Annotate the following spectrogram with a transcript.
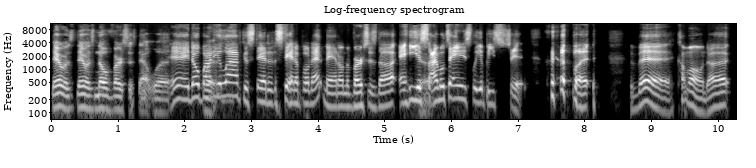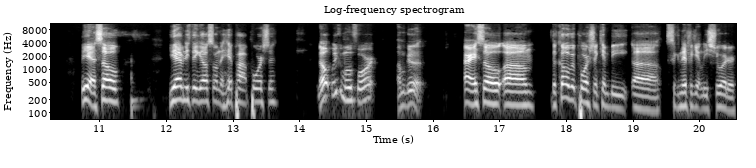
there was there was no Verzuz that would. Hey, nobody Right. alive could stand stand up on that man on the Verzuz, dog. And he is Yeah. simultaneously a piece of shit. but man, come on, dog. But yeah, so you have anything else on the hip hop portion? Nope, we can move forward. I'm good. All right, so um the COVID portion can be uh significantly shorter.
